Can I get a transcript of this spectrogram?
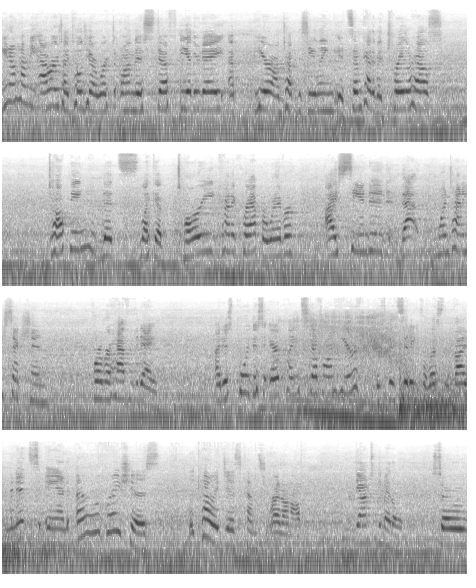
you know how many hours i told you i worked on this stuff the other day up here on top of the ceiling? It's some kind of a trailer house topping that's like a tarry kind of crap or whatever. I sanded that one tiny section for over half of a day. I just poured this airplane stuff on here. It's been sitting for less than five minutes and oh gracious, look how it just comes right on off. Down to the middle. So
